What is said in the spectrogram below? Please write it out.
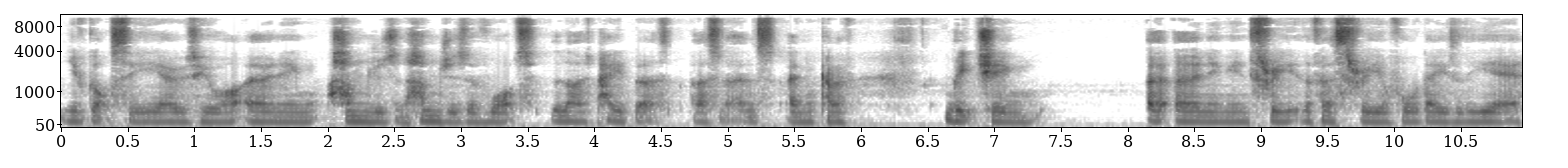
you've got CEOs who are earning hundreds and hundreds of what the lowest paid person earns, and kind of reaching uh, earning in three the first three or four days of the year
